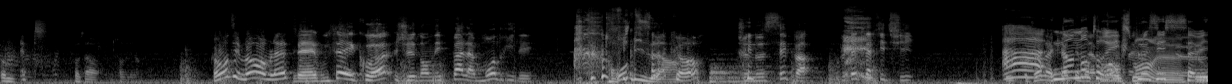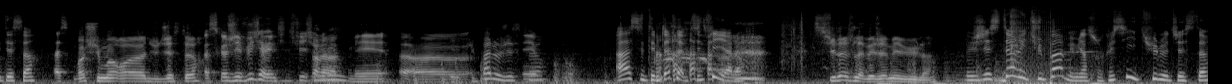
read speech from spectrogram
Omelette? Oh, ça va, très bien. Comment t'es mort, Omelette? Mais vous savez quoi? Je n'en ai pas la moindre idée. Trop bizarre. D'accord. Je ne sais pas. Peut-être la petite fille. Ah, non, non, t'aurais explosé euh, si ça avait été ça. Moi, je suis mort euh, du jester. Parce que j'ai vu qu'il y avait une petite fille sur la map. oui. Mais. Euh... Tu pas le gesteur Ah, c'était peut-être la petite fille alors. Celui-là, je l'avais jamais vu là. Le jester, il tue pas, mais bien sûr que si, il tue le jester.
